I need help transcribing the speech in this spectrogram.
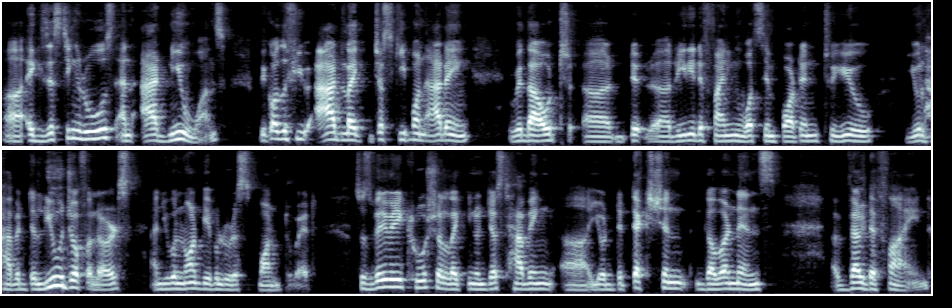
uh, existing rules and add new ones. Because if you add like just keep on adding without uh, de- uh, really defining what's important to you, you'll have a deluge of alerts and you will not be able to respond to it. So it's very very crucial like you know just having uh, your detection governance uh, well defined.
